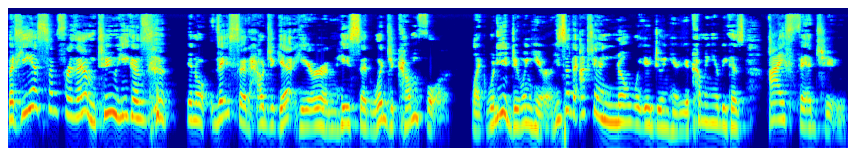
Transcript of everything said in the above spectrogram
but he has some for them too. He goes, you know, they said, how'd you get here? And he said, what'd you come for? Like, what are you doing here? He said, actually, I know what you're doing here. You're coming here because I fed you.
